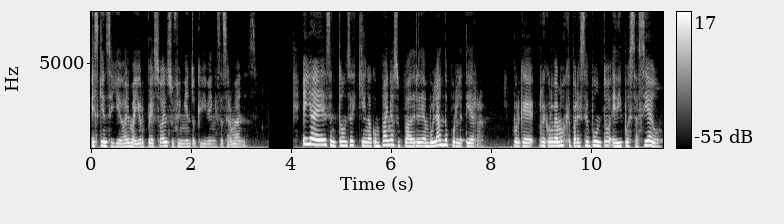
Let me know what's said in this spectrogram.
es quien se lleva el mayor peso del sufrimiento que viven estas hermanas. Ella es entonces quien acompaña a su padre deambulando por la tierra, porque recordemos que para este punto Edipo está ciego.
